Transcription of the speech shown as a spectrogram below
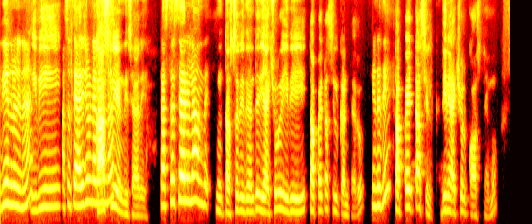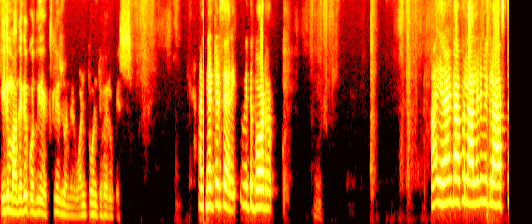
ఇది ఎందులోనేనా? ఇవి అసలు శారీ చూడండి కాస్ట్లీ అండి శారీ. టస్టర్ శారీలా ఉంది? టస్సర్ ఇది అంటే యాక్చువల్గా ఇది టపేటా సిల్క్ అంటారు. ఏంటిది? Taffeta silk. దీని యాక్చువల్ కాస్ట్ నేము ఇది మా దగ్గర కొద్దిగా ఎక్స్క్లూజివ్ అండి one twenty five rupees netted sari with border. ఆ, ఇలాంటి ఆఫర్లు ఆల్రెడీ మీకు లాస్ట్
